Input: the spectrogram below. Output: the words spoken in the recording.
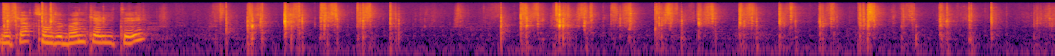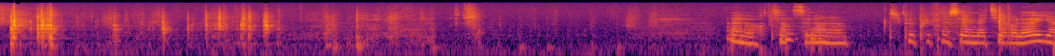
Les cartes sont de bonne qualité. Alors, tiens, celle-là, un petit peu plus foncée, elle m'attire l'œil.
